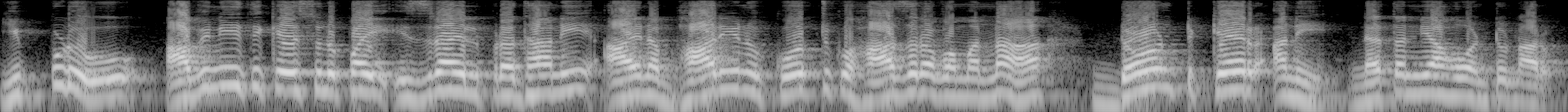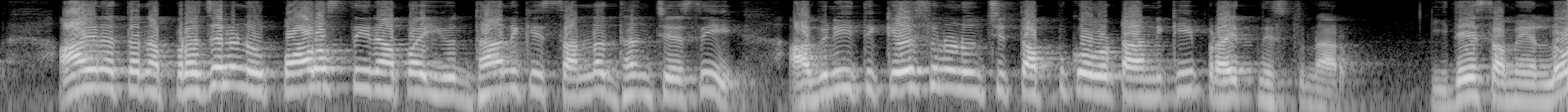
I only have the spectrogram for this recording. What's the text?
ఇప్పుడు అవినీతి కేసులపై ఇజ్రాయెల్ ప్రధాని ఆయన భార్యను కోర్టుకు హాజరవ్వమన్న డోంట్ కేర్ అని నెతన్యాహు అంటున్నారు. ఆయన తన ప్రజలను పాలస్తీనాపై యుద్ధానికి సన్నద్ధం చేసి అవినీతి కేసుల నుంచి తప్పుకోవటానికి ప్రయత్నిస్తున్నారు. ఇదే సమయంలో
